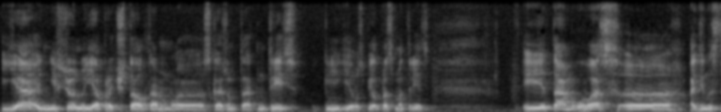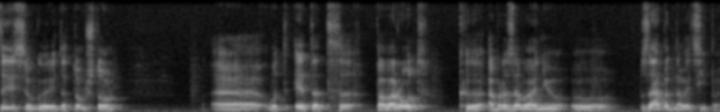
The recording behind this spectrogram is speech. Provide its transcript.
Я не все, но я прочитал там, скажем так, ну, треть книги я успел просмотреть. И там у вас один из тезисов говорит о том, что вот этот поворот к образованию западного типа,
